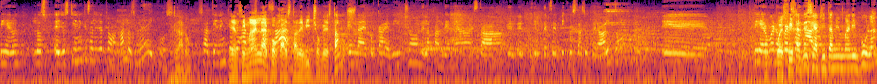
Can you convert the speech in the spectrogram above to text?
dijeron, los, ellos tienen que salir a trabajar, los médicos. Claro. O sea, tienen que Y encima en la época esta de bicho que estamos. En la época de dicho, donde la pandemia está, el, el- el tercer pico está súper alto. Eh, dijeron, bueno, pues fíjate personal. si aquí también manipulan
